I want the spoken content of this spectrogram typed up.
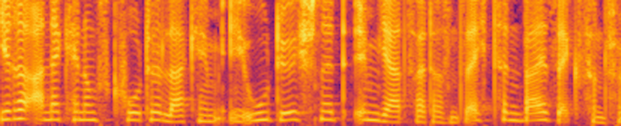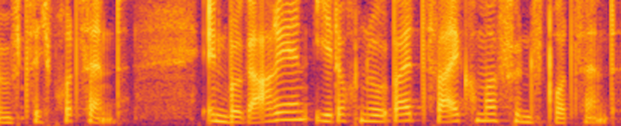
Ihre Anerkennungsquote lag im EU-Durchschnitt im Jahr 2016 bei 56 Prozent, in Bulgarien jedoch nur bei 2,5 Prozent.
